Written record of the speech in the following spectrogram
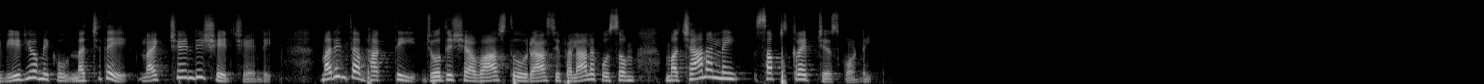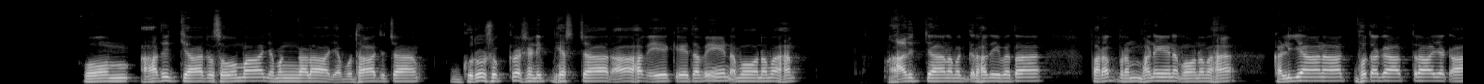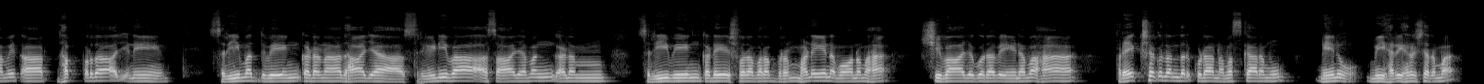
ఈ వీడియో మీకు నచ్చితే లైక్ చేయండి షేర్ చేయండి. మరింత భక్తి జ్యోతిష వాస్తు రాశి ఫలాల కోసం మా ఛానల్ని సబ్స్క్రైబ్ చేసుకోండి. ఓం ఆదిత్యాచ సోమాయ మంగళాయ బుధాయ చ శనిభ్యశ్చ రాహవే కేతవే నమో నమ. ఆదిత్యానవగ్రహదేవత పరబ్రహ్మణే నమో నమ. కళ్యాణాద్భుతగాత్రాయ కామితార్థప్రదాయినే శ్రీమద్వేంకటనాథాయ శ్రీనివాసాయ మంగళం. శ్రీవేంకటేశ్వర పరబ్రహ్మణే నమో నమ. శివాయ గురవే నమ. ప్రేక్షకులందరూ కూడా నమస్కారము. నేను మీ హరిహర శర్మ.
